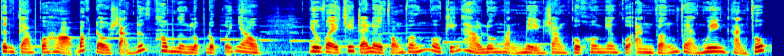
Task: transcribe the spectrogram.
tình cảm của họ bắt đầu rạn nứt không ngừng lục đục với nhau. Dù vậy, khi trả lời phỏng vấn, Ngô Kiến Hào luôn mạnh miệng rằng cuộc hôn nhân của anh vẫn vẹn nguyên, hạnh phúc.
